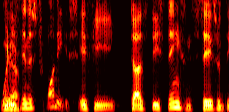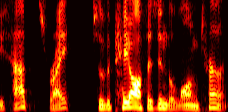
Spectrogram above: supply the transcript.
when yeah. he's in his 20s if he does these things and stays with these habits, right? So the payoff is in the long term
